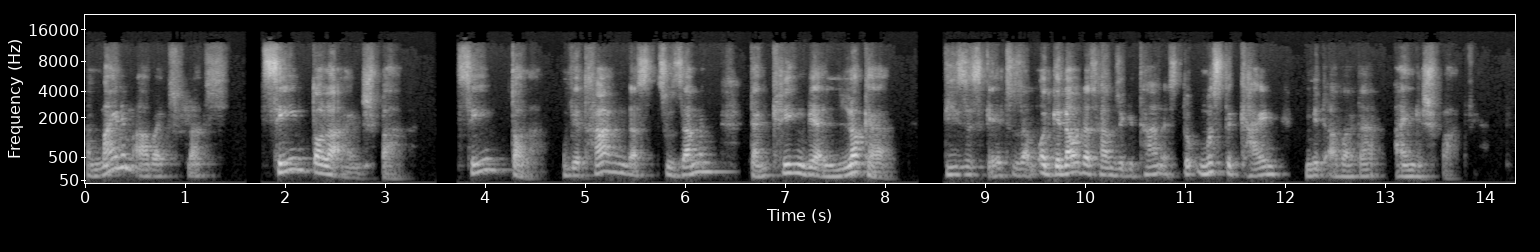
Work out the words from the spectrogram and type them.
an meinem Arbeitsplatz 10 Dollar einspare, 10 Dollar, und wir tragen das zusammen, dann kriegen wir locker dieses Geld zusammen. Und genau das haben sie getan. Es musste kein Mitarbeiter eingespart werden.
